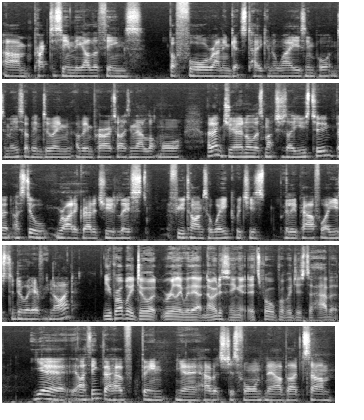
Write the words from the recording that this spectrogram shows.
um, practicing the other things before running gets taken away is important to me. So I've been doing, I've been prioritizing that a lot more. I don't journal as much as I used to, but I still write a gratitude list a few times a week, which is really powerful. I used to do it every night. You probably do it really without noticing it. It's probably just a habit. Yeah, I think they have been yeah habits just formed now, but um,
